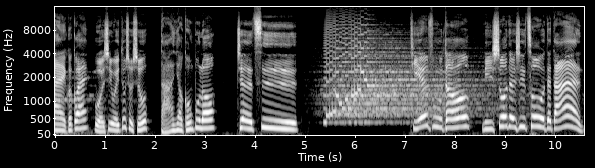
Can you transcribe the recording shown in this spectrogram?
嗨，乖乖，我是维多叔叔，答案要公布喽。这次铁斧头，你说的是错误的答案。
